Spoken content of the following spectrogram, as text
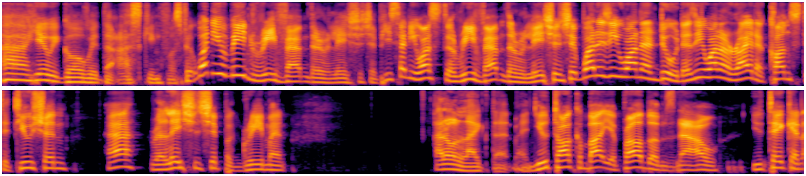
Ah, here we go with the asking for space. What do you mean revamp the relationship? He said he wants to revamp the relationship. What does he want to do? Does he want to write a constitution? Huh? Relationship agreement. I don't like that, man. You talk about your problems now. You take an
